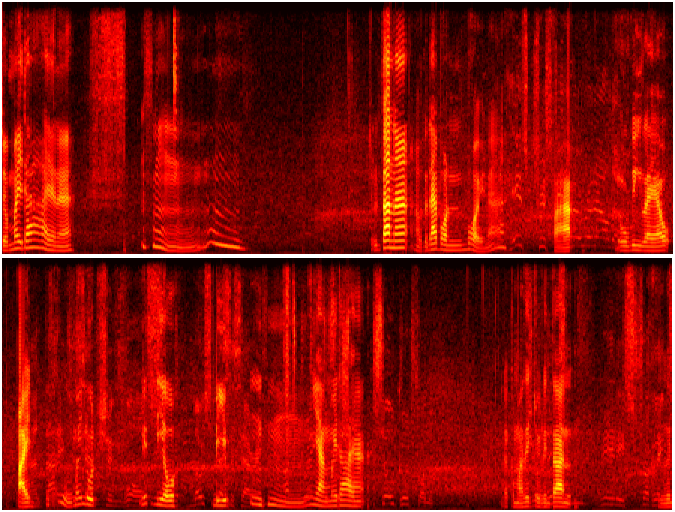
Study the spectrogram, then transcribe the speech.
จะไม่ได้นะโจลิงตันนะเอาแต่ได้บอลบ่อยนะปากดูวิ่งแล้วไปโอ้โหไม่หลุดนิดเดียวดีบอื้อหือยังไม่ได้ฮะ แล้วก็มาที่โจลินตันคืน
